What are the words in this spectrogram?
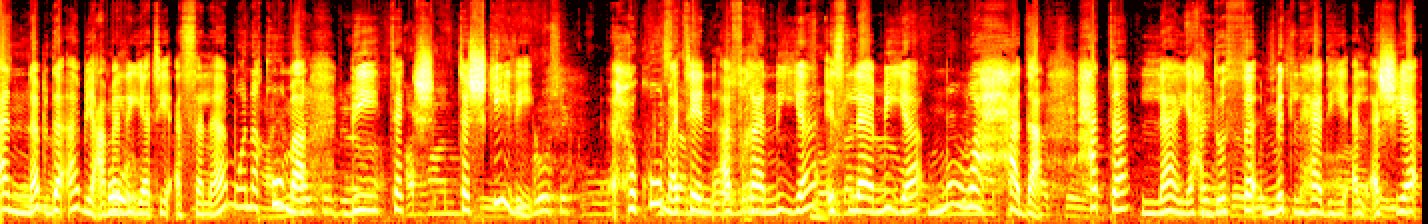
أن نبدأ بعملية السلام ونقوم بتشكيل حكومة أفغانية إسلامية موحدة حتى لا يحدث مثل هذه الأشياء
